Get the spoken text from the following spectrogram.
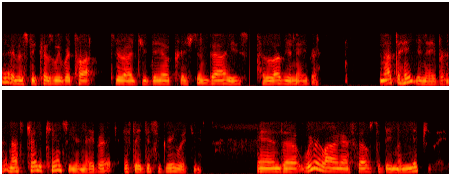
It was because we were taught through our Judeo Christian values to love your neighbor, not to hate your neighbor, not to try to cancel your neighbor if they disagree with you. And uh, we're allowing ourselves to be manipulated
